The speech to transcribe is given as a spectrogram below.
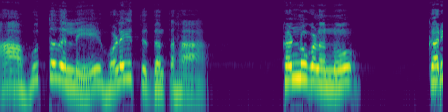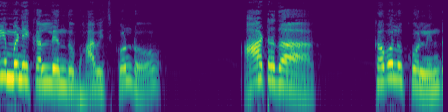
ಆ ಹುತ್ತದಲ್ಲಿ ಹೊಳೆಯುತ್ತಿದ್ದಂತಹ ಕಣ್ಣುಗಳನ್ನು ಕರಿಮಣಿ ಕಲ್ಲೆಂದು ಭಾವಿಸಿಕೊಂಡು ಆಟದ ಕವಲುಕೋಲಿನಿಂದ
